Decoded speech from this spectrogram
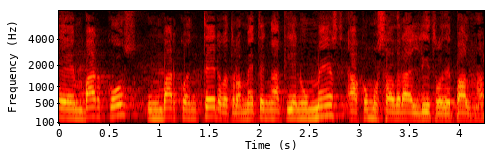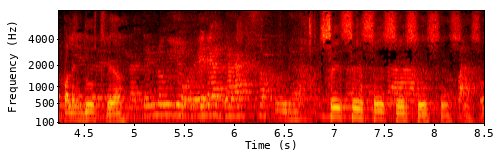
en, barcos, un barco entero que te lo meten aquí en un mes, ¿a cómo saldrá el litro de palma para la industria? La era grasa pura. Sí, sí, sí, sí, sí, sí, sí,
